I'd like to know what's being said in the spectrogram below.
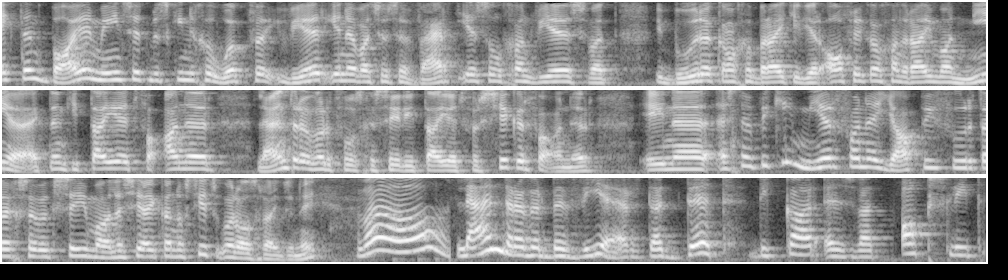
ek dink baie mense het miskien gehoop vir weer ene wat soos 'n werkesel gaan wees wat die boere kan gebruik hier deur Afrika gaan ry, maar nee, ek dink die tye het verander. Land Rover het vir ons gesê die tye het verseker verander en uh is nou 'n bietjie meer van 'n jappie voertuig sou ek sê, maar hulle sê hy kan nog steeds oral ry, doen net. Wel, Land Rover beweer dat dit die kar is wat absoluut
